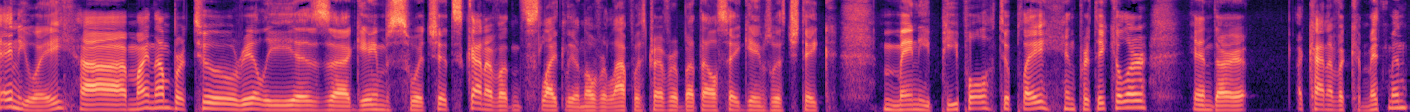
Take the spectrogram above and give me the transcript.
anyway, uh, my number two really is uh, games which it's kind of a slightly an overlap with Trevor, but I'll say games which take many people to play in particular and are a kind of a commitment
